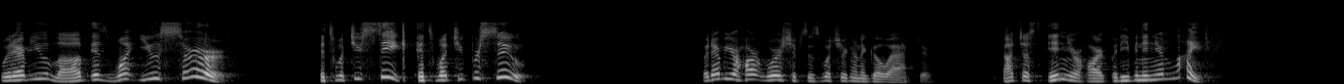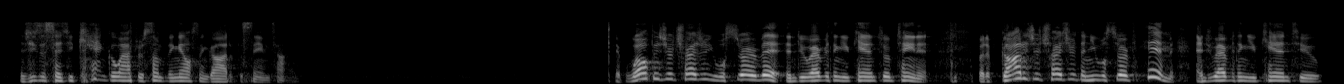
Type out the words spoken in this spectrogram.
whatever you love, is what you serve. It's what you seek, it's what you pursue. Whatever your heart worships is what you're going to go after. Not just in your heart, but even in your life. And Jesus says you can't go after something else and God at the same time. If wealth is your treasure, you will serve it and do everything you can to obtain it. But if God is your treasure, then you will serve Him and do everything you can to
